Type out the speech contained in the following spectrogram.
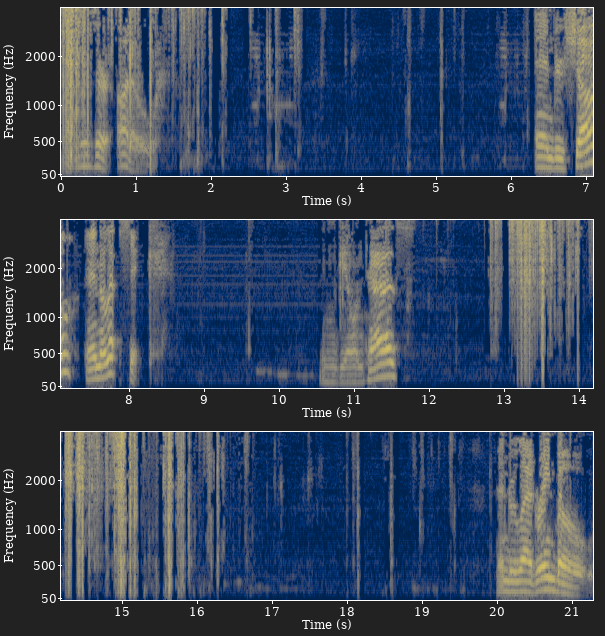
Where's our auto? Andrew Shaw and a Leipsic. Gil and Taz. Andrew Ladd Rainbow.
